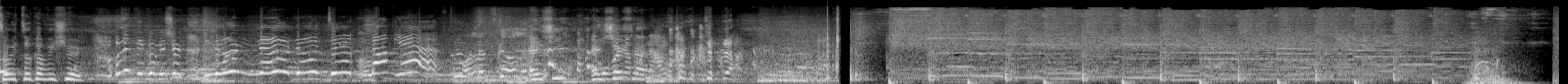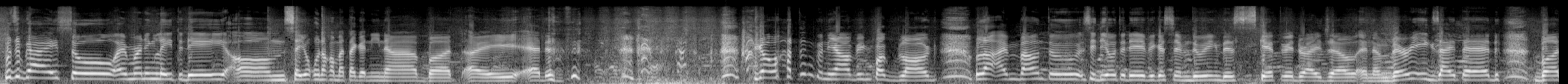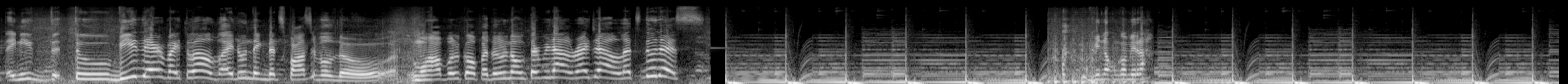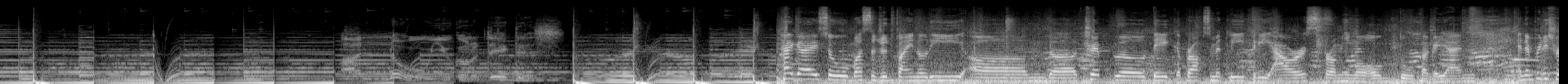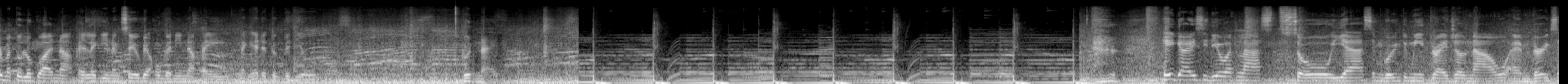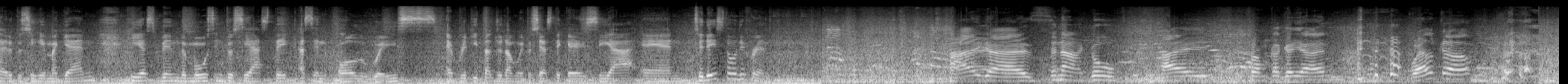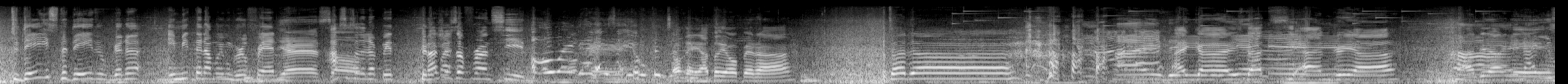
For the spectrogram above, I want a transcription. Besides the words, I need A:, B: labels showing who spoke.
A: So he took off his shirt.
B: Oh, hindi ko sure. No, no, don't do it. Not yet.
C: Oh, let's go. Let's
A: And she and she said,
B: What's up guys? So, I'm running late today. Um, sa'yo ko nakamata ganina, but I edit... Gawatan ko niyabing pag-vlog. Wala, I'm bound to CDO today because I'm doing this skit with Rigel and I'm very excited. But I need to be there by 12. I don't think that's possible though. Muhabol ko, padulong akong terminal. Rigel, let's do this! Bin akong kamera. Hi guys, so basta jud finally, um, the trip will take approximately 3 hours from Hingoog to Cagayan. And I'm pretty sure matulog ko ana kay lagi nagsayobi ako ganina kay nag-edit video. Good night. Hey guys, CDO at last. So yes, I'm going to meet Rigel now. I'm very excited to see him again. He has been the most enthusiastic as in all ways. Every kita dyan ako enthusiastic kay siya and today's no different.
C: Hi guys.
B: Ito na, go!
C: Hi from Cagayan. Welcome.
B: Today is the day that we're gonna i-meet na namin yung girlfriend.
C: Yes,
B: Asa
C: so-
B: sa napit?
C: Na siya sa front seat.
B: Oh, oh my God!
C: Okay.
B: Ay, sa open sa...
C: Okay, ato i-open ha. Tada!
B: Hi,
C: Hi guys, that's si Andrea. Andrea ang name.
